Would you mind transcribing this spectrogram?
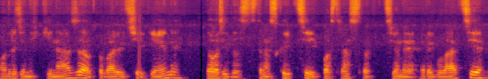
određenih kinaza, odgovarajuće gene, dolazi do transkripcije i posttranslacione regulacije,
